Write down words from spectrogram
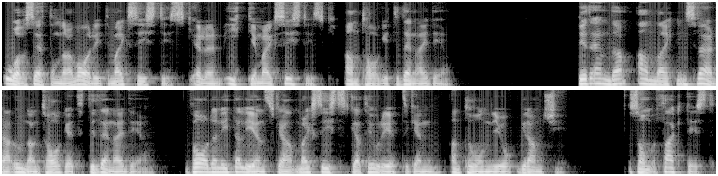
oavsett om den har varit marxistisk eller icke-marxistisk, antagit denna idé. Det enda anmärkningsvärda undantaget till denna idé var den italienska marxistiska teoretikern Antonio Gramsci, som faktiskt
